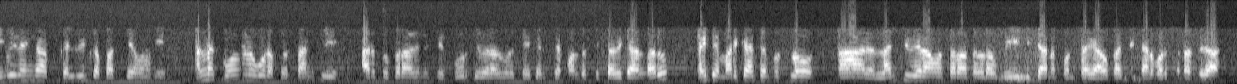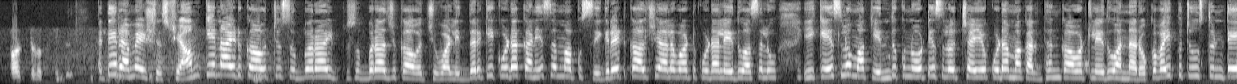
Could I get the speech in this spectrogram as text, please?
ఏ విధంగా కెల్విన్తో పరిచయం ఉంది? అన్న కోణంలో కూడా ప్రస్తుతానికి ఆడ సుబ్బరాజు నుంచి పూర్తి వివరాలు కూడా సేకరించే పనులు అధికారులు ఉన్నారు. అయితే మరికాసేపట్లో ఆ లంచ్ విరామం తర్వాత కూడా ఈ విచారణ కొనసాగే అవకాశం కనబడుతున్నట్టుగా తెలుస్తుంది. అయితే రమేష్ శ్యామ్ కే నాయుడు కావచ్చు సుబ్బరాయ్ సుబ్బరాజు కావచ్చు వాళ్ళిద్దరికీ కూడా కనీసం మాకు సిగరెట్ కాల్చే అలవాటు కూడా లేదు. అసలు ఈ కేసులో మాకు ఎందుకు నోటీసులు వచ్చాయో కూడా మాకు అర్థం కావట్లేదు అన్నారు. ఒకవైపు చూస్తుంటే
